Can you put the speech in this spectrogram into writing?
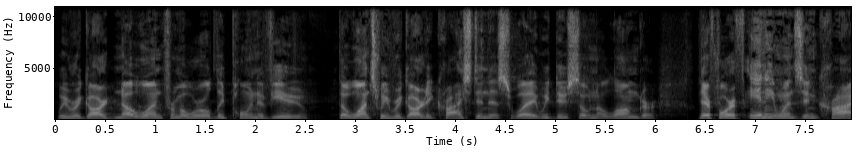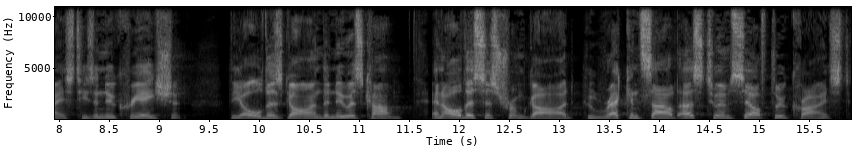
we regard no one from a worldly point of view. Though once we regarded Christ in this way, we do so no longer. Therefore, if anyone's in Christ, he's a new creation. The old is gone, the new has come. And all this is from God, who reconciled us to himself through Christ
